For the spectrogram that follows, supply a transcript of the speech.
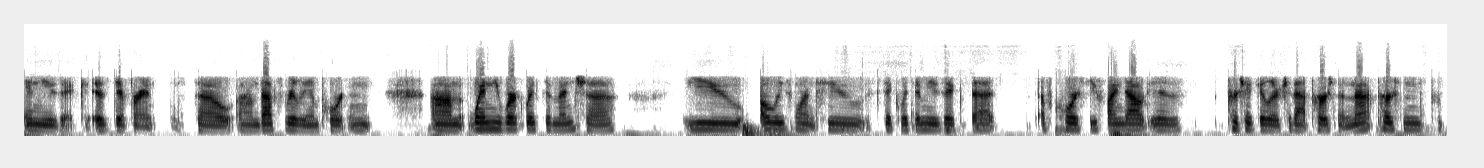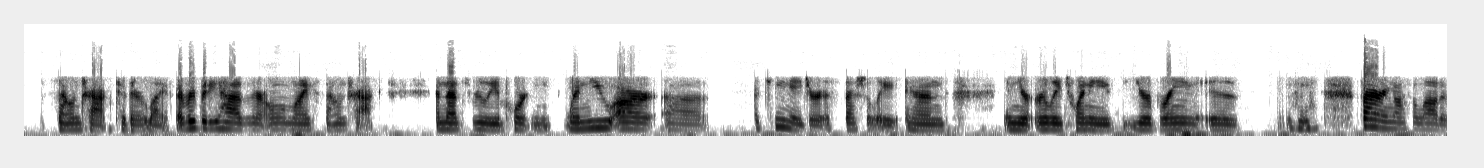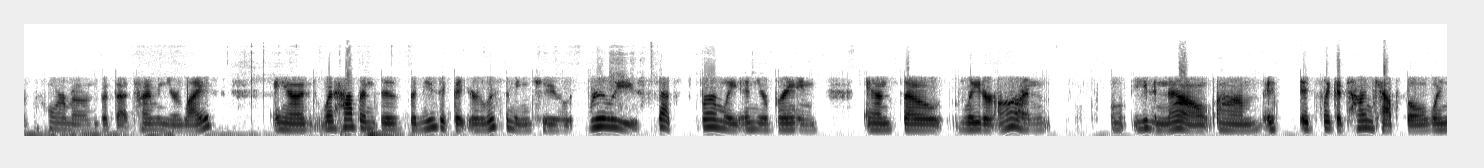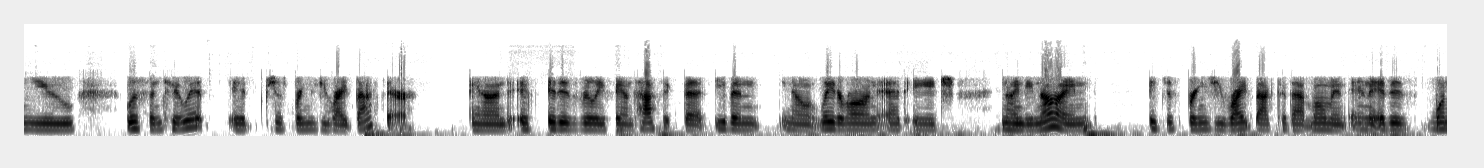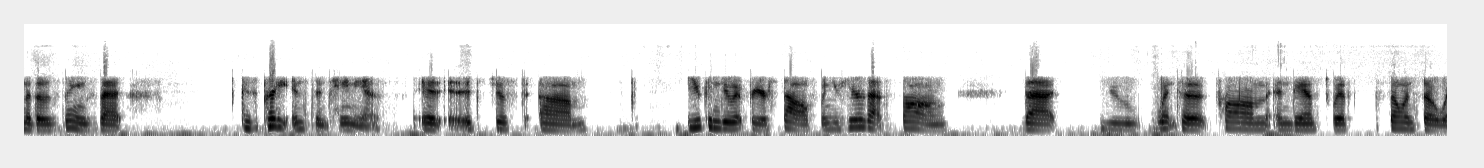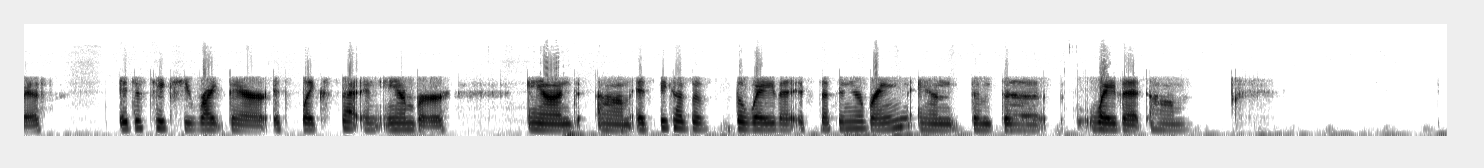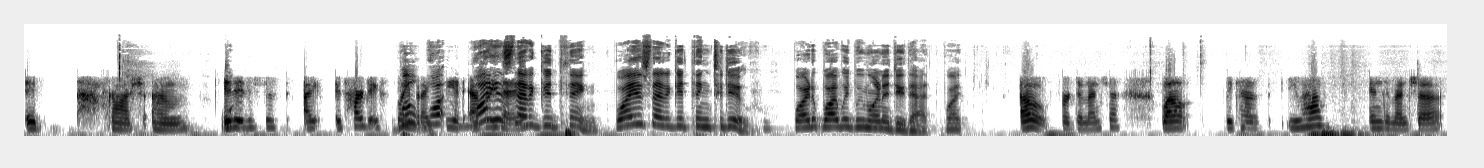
in music is different. So um, that's really important. Um, when you work with dementia, you always want to stick with the music that, of course, you find out is particular to that person, that person's soundtrack to their life. Everybody has their own life soundtrack, and that's really important. When you are uh, a teenager, especially, and in your early 20s, your brain is firing off a lot of hormones at that time in your life. And what happens is the music that you're listening to really sets firmly in your brain. And so later on, even now, um, it, it's like a time capsule. When you listen to it, it just brings you right back there. And it, it is really fantastic that even, you know, later on at age 99, it just brings you right back to that moment. And it is one of those things that is pretty instantaneous. It, it's just, um, you can do it for yourself. When you hear that song that you went to prom and danced with so and so with, it just takes you right there. It's like set in amber. And um, it's because of the way that it sets in your brain and the, the way that um, it, gosh, um, it is just I. It's hard to explain, well, but I see it every Why is day. that a good thing? Why is that a good thing to do? Why? Why would we want to do that? Why? Oh, for dementia? Well, because you have in dementia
